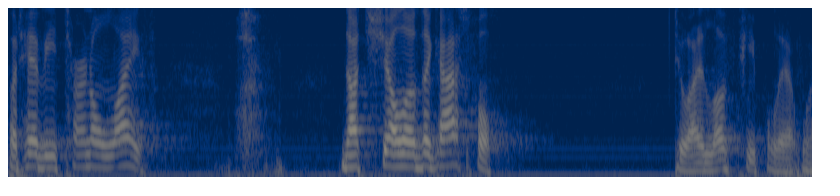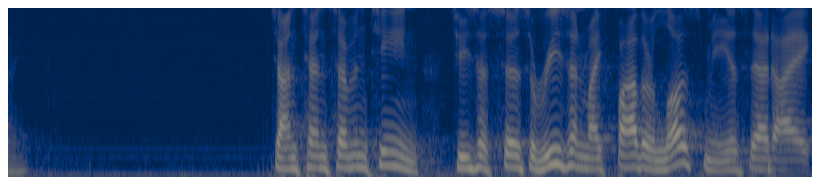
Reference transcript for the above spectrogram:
but have eternal life. Nutshell of the gospel. Do I love people that way? John 10 17, Jesus says, The reason my Father loves me is that I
